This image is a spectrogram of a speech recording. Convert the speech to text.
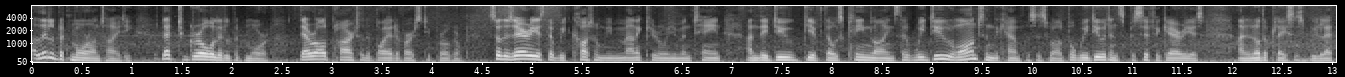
a little bit more untidy, let to grow a little bit more. They're all part of the biodiversity program. So there's areas that we cut and we manicure and we maintain, and they do give those clean lines that we do want in the campus as well. But we do it in specific areas, and in other places we let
